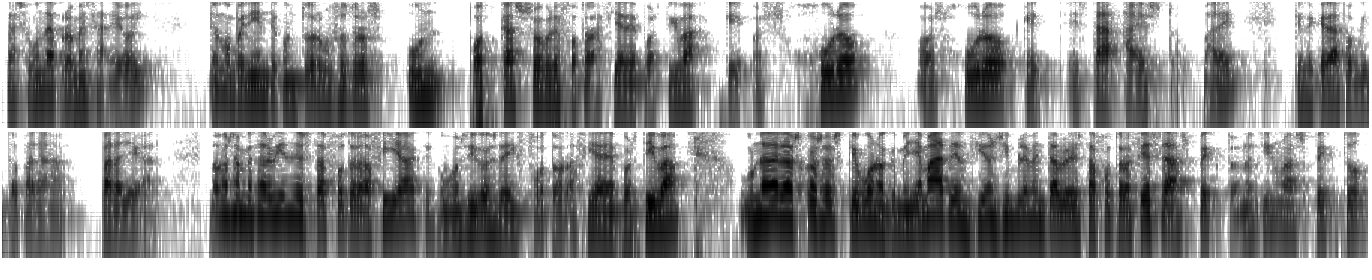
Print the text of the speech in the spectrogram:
la segunda promesa de hoy. Tengo pendiente con todos vosotros un podcast sobre fotografía deportiva que os juro os juro que está a esto, ¿vale? Que le queda poquito para, para llegar. Vamos a empezar viendo esta fotografía, que como os digo es de fotografía deportiva. Una de las cosas que, bueno, que me llama la atención simplemente al ver esta fotografía es el aspecto. No tiene un aspecto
